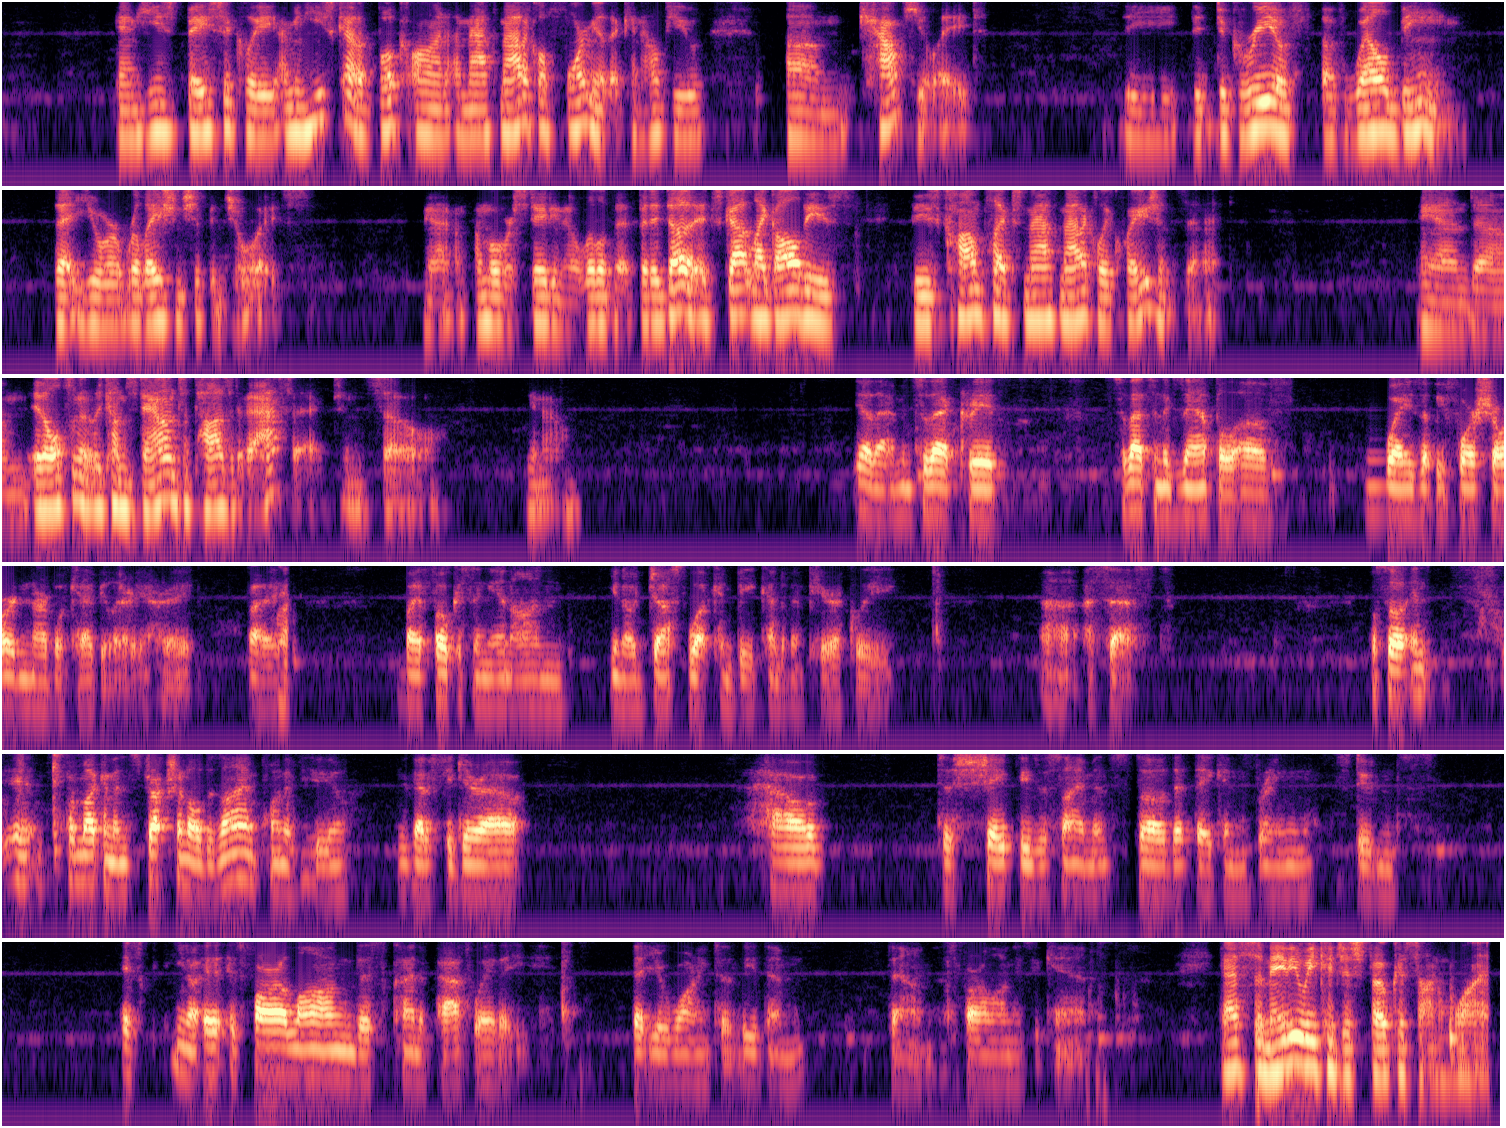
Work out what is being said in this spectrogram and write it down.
and he's basically I mean he's got a book on a mathematical formula that can help you um, calculate the the degree of of well being that your relationship enjoys. yeah, I'm overstating it a little bit, but it does. It's got like all these these complex mathematical equations in it, and um, it ultimately comes down to positive affect. And so, you know, yeah, that, I mean, so that creates. So that's an example of ways that we foreshorten our vocabulary, right? By right. by focusing in on you know just what can be kind of empirically uh, assessed. Well, so in, in, from like an instructional design point of view, you've got to figure out how to shape these assignments so that they can bring students it's you know as far along this kind of pathway that you, that you're wanting to lead them down as far along as you can. Yeah, so maybe we could just focus on one,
